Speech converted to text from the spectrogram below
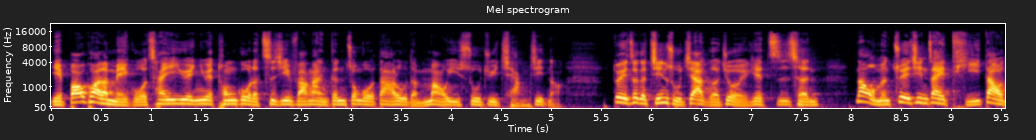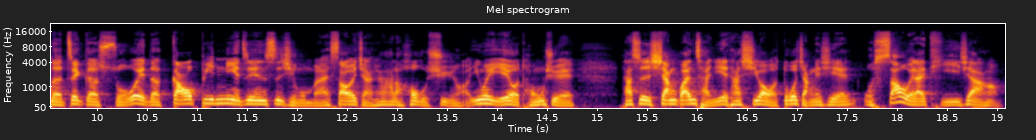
也包括了美国参议院因为通过了刺激方案，跟中国大陆的贸易数据强劲哦，对这个金属价格就有一些支撑。那我们最近在提到的这个所谓的高冰镍这件事情，我们来稍微讲一下它的后续哦，因为也有同学他是相关产业，他希望我多讲一些，我稍微来提一下哈。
